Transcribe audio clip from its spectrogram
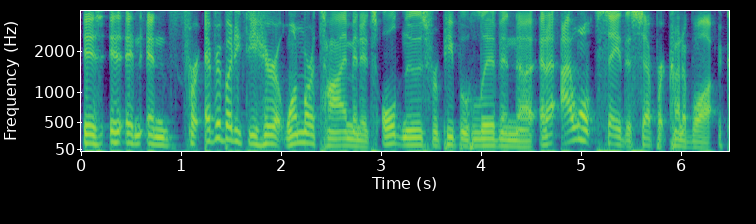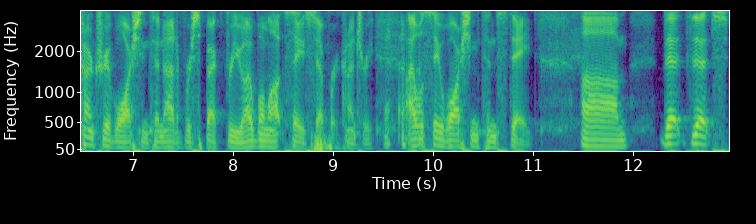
Is and, and for everybody to hear it one more time, and it's old news for people who live in, uh, and I, I, won't say the separate kind of wa- country of Washington out of respect for you. I will not say separate country. I will say Washington State. Um, that that's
